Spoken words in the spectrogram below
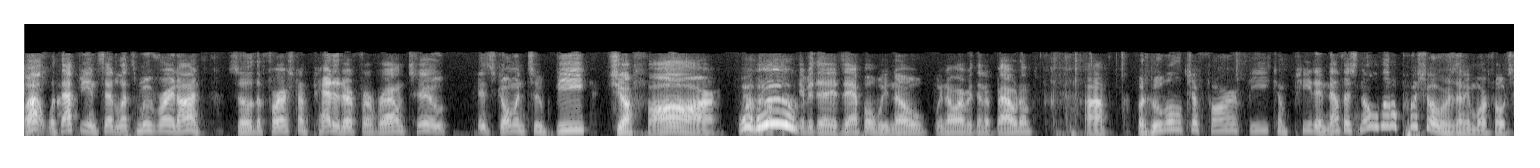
well, with that being said, let's move right on. So the first competitor for round two is going to be Jafar. Now, we don't have to Woohoo! Give you the example. We know we know everything about him. Uh, but who will Jafar be competing? Now there's no little pushovers anymore, folks.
